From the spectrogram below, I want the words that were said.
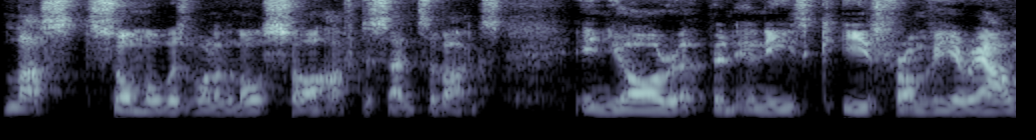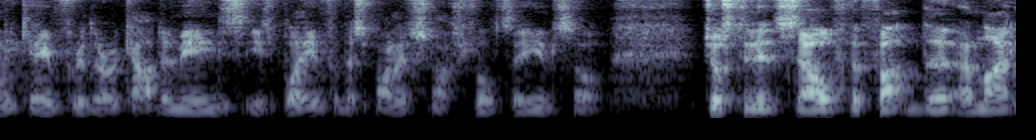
last summer was one of the most sought after centre backs in Europe, and, and he's he's from Villarreal and he came through their academy and he's, he's playing for the Spanish national team. So, just in itself, the fact that and like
